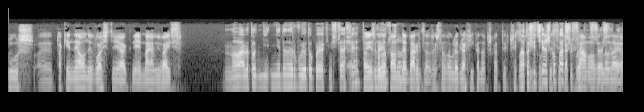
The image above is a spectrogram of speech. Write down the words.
róż, e, takie neony właśnie jak, nie Miami Vice. No, ale to nie, nie, denerwuje to po jakimś czasie? E, to jest monotonne bardzo. Zresztą w ogóle grafika na przykład tych przeciwników no, to się ciężko patrzy tak samo wyglądają.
